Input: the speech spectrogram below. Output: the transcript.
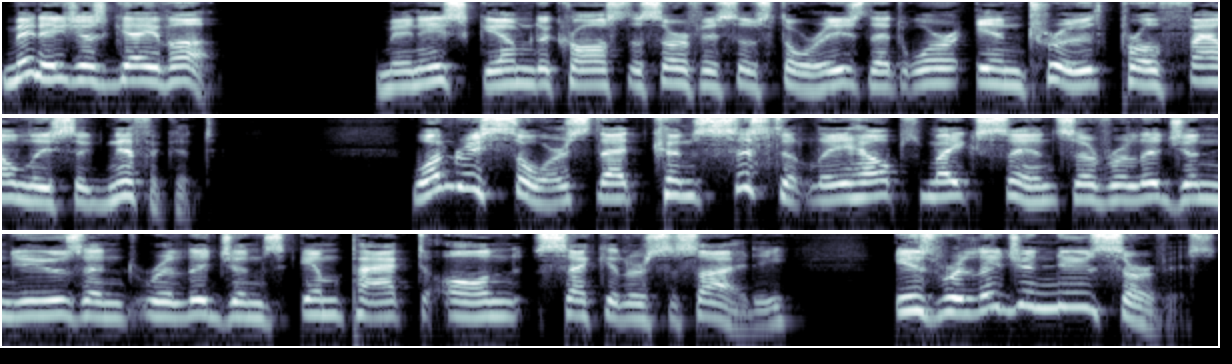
Many just gave up. Many skimmed across the surface of stories that were, in truth, profoundly significant. One resource that consistently helps make sense of religion news and religion's impact on secular society is Religion News Service.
